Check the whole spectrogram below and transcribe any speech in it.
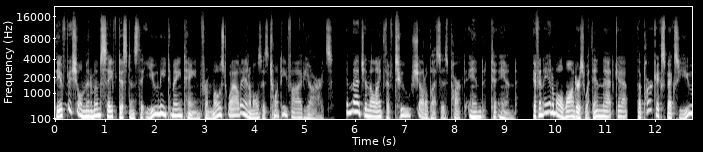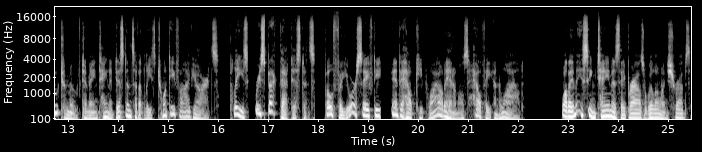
the official minimum safe distance that you need to maintain from most wild animals is 25 yards. Imagine the length of two shuttle buses parked end to end. If an animal wanders within that gap, the park expects you to move to maintain a distance of at least 25 yards. Please respect that distance, both for your safety and to help keep wild animals healthy and wild. While they may seem tame as they browse willow and shrubs,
